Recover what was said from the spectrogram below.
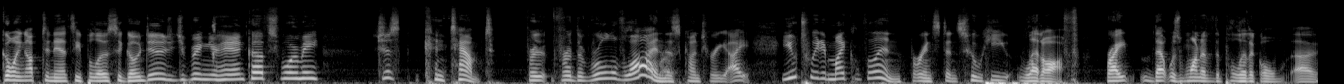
going up to Nancy Pelosi, going, "Dude, did you bring your handcuffs for me?" Just contempt for for the rule of law in right. this country. I you tweeted Michael Flynn, for instance, who he let off. Right, that was one of the political uh,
